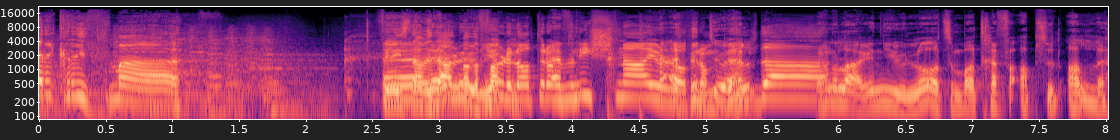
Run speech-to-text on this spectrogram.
Merry Christmas! Feliz Eh, Navidad, er motherfucker. Julelåter om Krishna, julelåter om. Buddha. Han har laget en julelåt som bare treffer absolutt alle.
